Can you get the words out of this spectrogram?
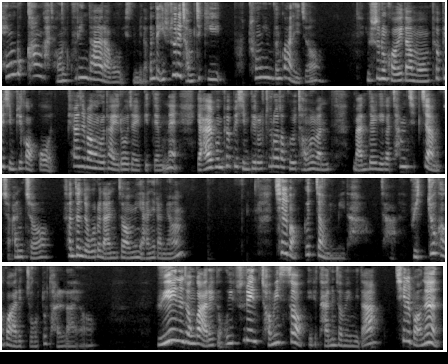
행복한 가정을 꾸린다라고 있습니다. 근데 입술에 점 찍기 보통 힘든 거 아니죠. 입술은 거의 다 뭐 표피 진피가 없고 피하지방으로 다 이루어져 있기 때문에 얇은 표피 진피를 뚫어서 그 점을 만, 만들기가 참 쉽지 않죠. 않죠. 선천적으로 난 점이 아니라면 7번 끝점입니다. 자 위쪽하고 아래쪽은 또 달라요. 위에 있는 점과 아래 점, 어, 입술에 점이 있어. 이게 다른 점입니다. 7번은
